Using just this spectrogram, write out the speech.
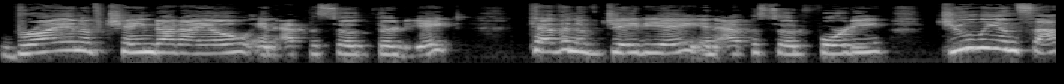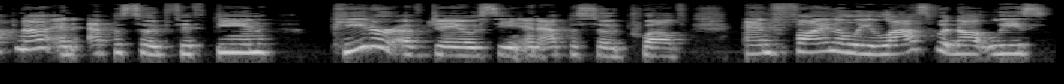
Brian of Chain.io in episode 38, Kevin of JDA in episode 40, Julian Sapna in episode 15, Peter of JOC in episode 12, and finally, last but not least,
